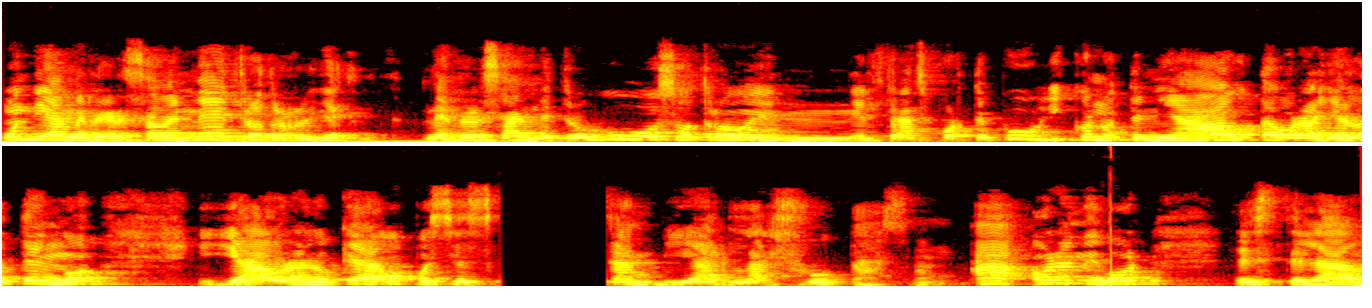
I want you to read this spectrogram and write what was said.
un día me regresaba en metro, otro día me regresaba en metrobús, otro en el transporte público, no tenía auto, ahora ya lo tengo y ahora lo que hago pues es cambiar las rutas. Ah, ahora me voy este lado,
